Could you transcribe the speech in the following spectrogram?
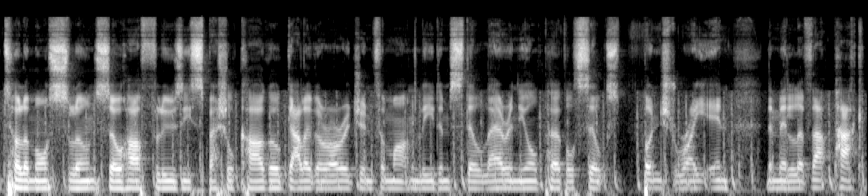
Tullamore, Sloan, Sohar, Floozy, Special Cargo, Gallagher Origin for Martin Leadham, still there in the all purple silks bunched right in the middle of that pack.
